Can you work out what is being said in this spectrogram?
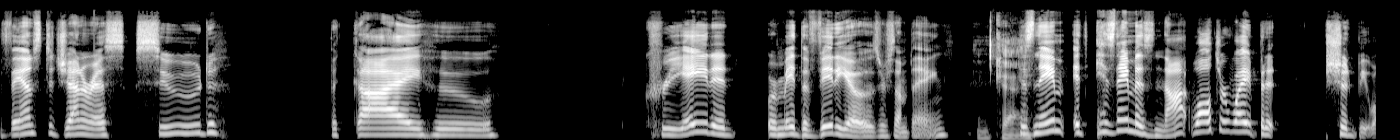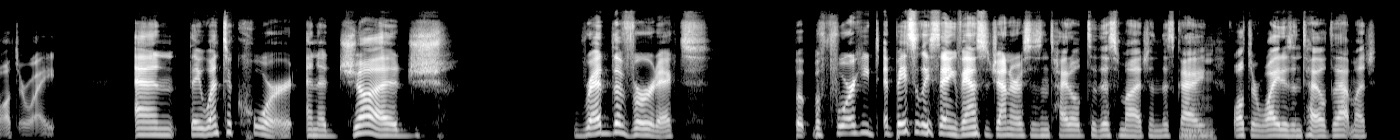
Vance DeGeneres sued the guy who created or made the videos or something. Okay. His name it his name is not Walter White, but it should be Walter White. And they went to court and a judge read the verdict but before he basically saying Vance DeGeneres is entitled to this much and this guy Mhm. Walter White is entitled to that much.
